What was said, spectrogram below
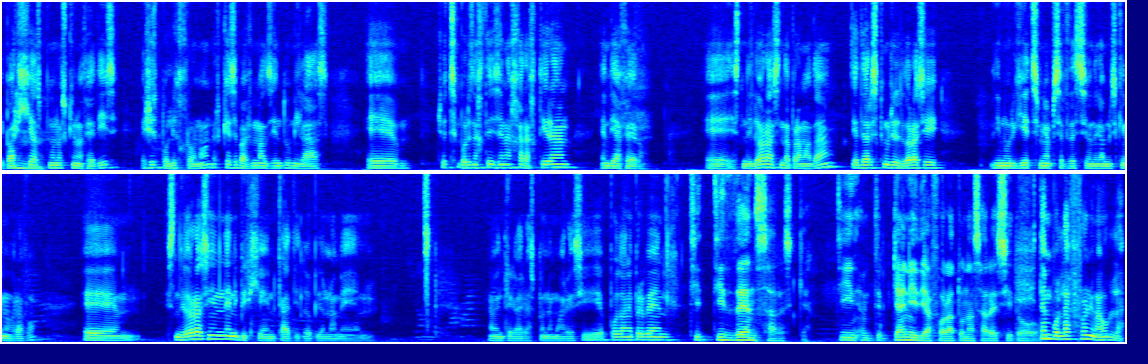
υπάρχει ας πούμε ο σκηνοθέτης, έχεις πολύ χρόνο, έρχεσαι σε επαφή μαζί του, μιλάς. Ε, και έτσι μπορείς να χτίσει ένα χαρακτήρα ενδιαφέρον. Ε, στην τηλεόραση τα πράγματα, γιατί αρέσκει μου και η τηλεόραση δημιουργεί έτσι μια ψευδέστηση όταν κάνεις κινηματογράφο. Ε, στην τηλεόραση δεν υπήρχε κάτι το οποίο να με, να με τριγάρει, ας πούμε, να μου αρέσει. Οπότε έπρεπε. Τι, τι δεν σ' αρέσκε. Τι, τι- ποια είναι η διαφορά του να σ' αρέσει το... Ήταν πολλά φρόνημα όλα.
